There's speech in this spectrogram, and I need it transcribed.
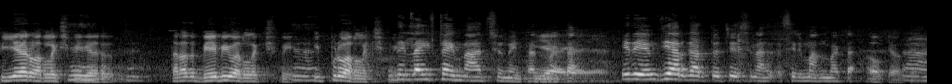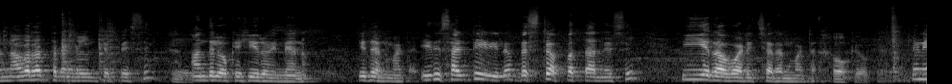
పిఆర్ వరలక్ష్మి గారు తర్వాత బేబీ వరలక్ష్మి ఇప్పుడు వరలక్ష్మి. ఇది లైఫ్ టైం అచీవ్మెంట్ అనమాట ఇది ఎంజిఆర్ గారితో చేసిన సినిమా అనమాట నవరత్నంగల్ అని చెప్పేసి అందులో ఒక హీరోయిన్ నేను. ఇది అనమాట ఇది సన్ టీవీలో బెస్ట్ అప్పత్త అనేసి ఈ ఇయర్ అవార్డు ఇచ్చారనమాట ఓకే ఓకే నేను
